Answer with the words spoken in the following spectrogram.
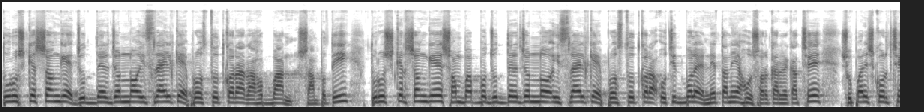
তুরস্কের সঙ্গে যুদ্ধের জন্য ইসরায়েলকে প্রস্তুত করার আহ্বান। সম্প্রতি তুরস্কের সঙ্গে সম্ভাব্য যুদ্ধের জন্য ইসরায়েলকে প্রস্তুত করা উচিত বলে নেতানিয়াহু সরকারের কাছে সুপারিশ করছে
